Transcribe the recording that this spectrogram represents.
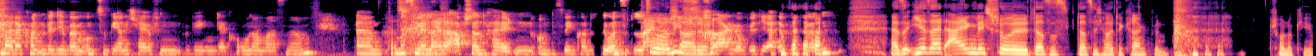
Leider konnten wir dir beim Umzug ja nicht helfen wegen der Corona-Maßnahmen. Ähm, mussten wir leider Abstand halten und deswegen konntest du uns leider so nicht fragen, ob wir dir helfen können. Also ihr seid eigentlich schuld, dass, es, dass ich heute krank bin. Schon okay.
